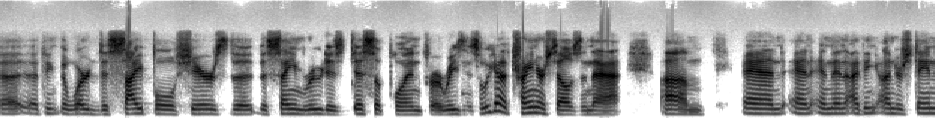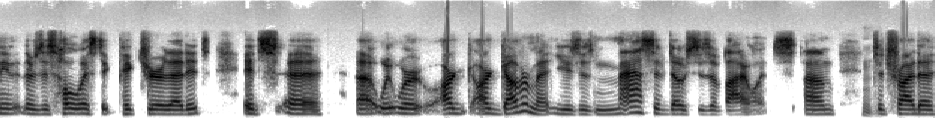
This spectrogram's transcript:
uh, I think the word disciple shares the the same root as discipline for a reason. So we got to train ourselves in that. Um, and and and then I think understanding that there's this holistic picture that it's it's uh, uh, we, are our our government uses massive doses of violence um, hmm. to try to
